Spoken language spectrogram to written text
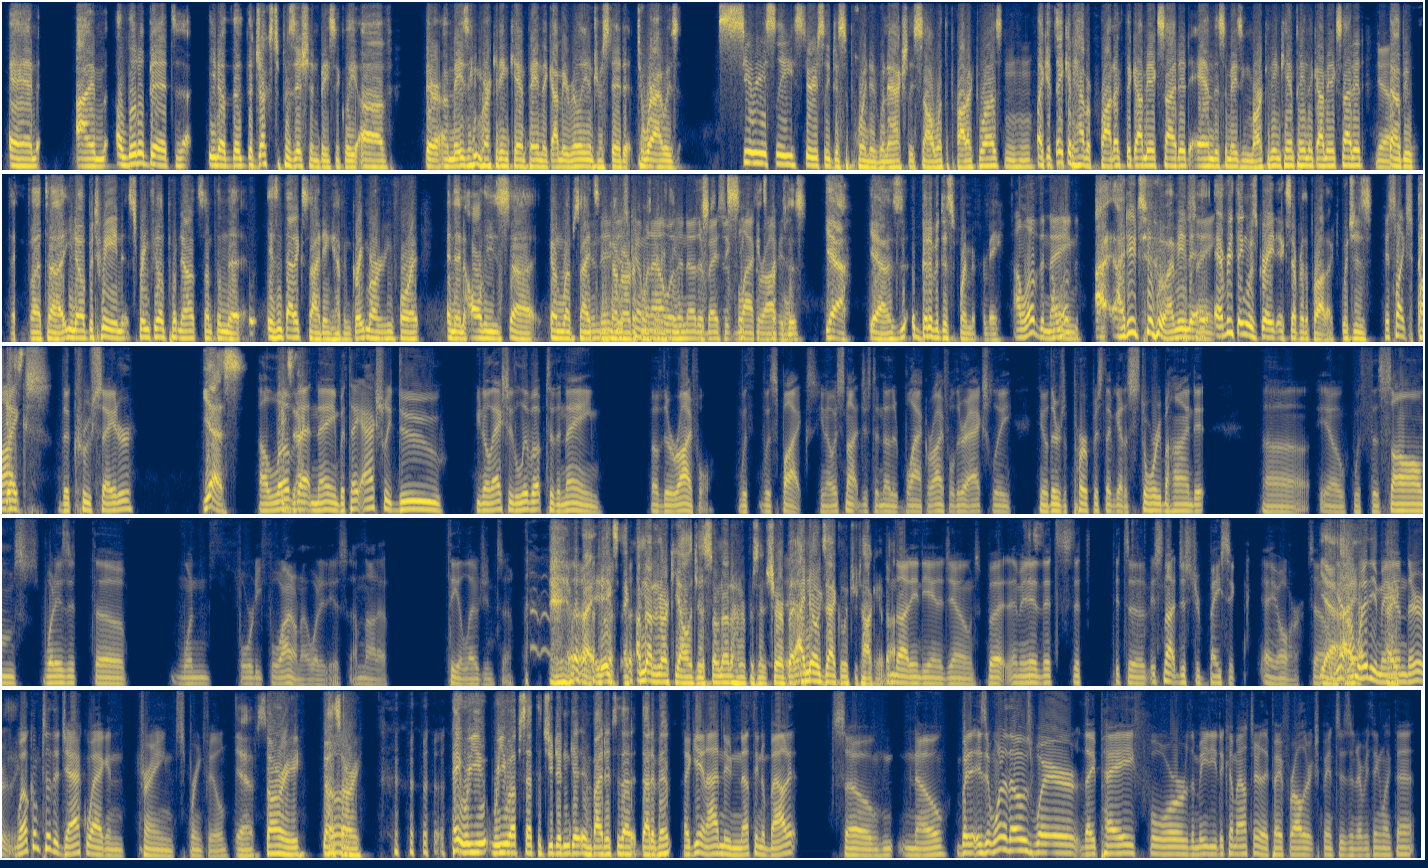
and I'm a little bit, uh, you know, the the juxtaposition basically of their amazing marketing campaign that got me really interested to where I was seriously, seriously disappointed when I actually saw what the product was. mm-hmm Like if they could have a product that got me excited and this amazing marketing campaign that got me excited, yeah that would be one thing. But uh, you know, between Springfield putting out something that isn't that exciting, having great marketing for it, and then all these uh, gun websites And and, gun just articles, coming and out with another basic black its rifle. Yeah, yeah, it's a bit of a disappointment for me. i love the name I, I do too. I mean, Just everything was great except for the product, which is it's like I guess- spikes the crusader yes, i love Exactly. that name but they actually do you know they actually live up to the name of their rifle with with spikes you know it's not just another black rifle they're actually you know there's a purpose they've got a story behind it uh you know with the psalms what is it the 144 i don't know what it is i'm not a theologian so right. Exactly. I'm not an archaeologist, so I'm not 100 percent sure, but. I know exactly what you're talking about. i'm not indiana jones but i mean it, it's it's it's a it's not just your basic ar so Yeah, yeah, i'm I- with you man I- they're welcome to the jackwagon train springfield yeah. Sorry. No, Oh. sorry. hey, were you were you upset that you didn't get invited to that that event? again i knew nothing about it so no but is it one of those where they pay for the media to come out there they pay for all their expenses and everything like that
